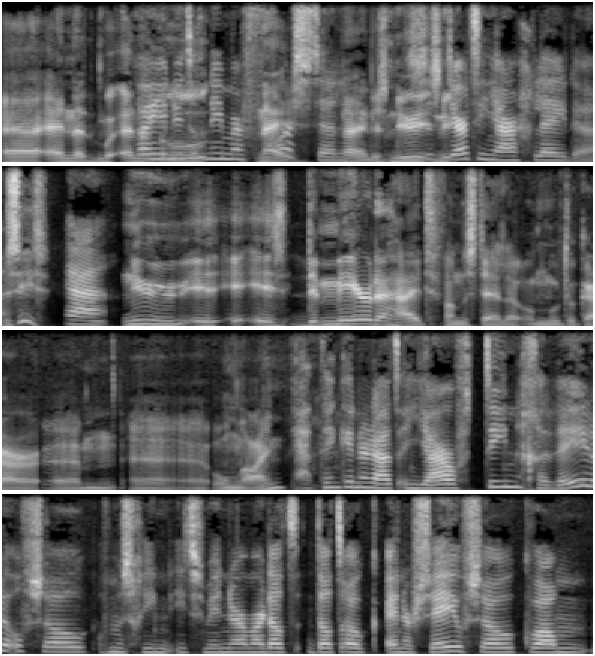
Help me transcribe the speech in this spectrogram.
Eh, en het, en Kan je het- nu toch niet meer voorstellen? Nee, dus nu, Het is nu 13 jaar geleden. precies. Ja, Nu is, is de meerderheid van de stellen ontmoet elkaar ehm, eh, eh, online. ja, ik denk inderdaad een jaar of tien geleden of zo. Of misschien iets minder. Maar dat, dat ook NRC of zo kwam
